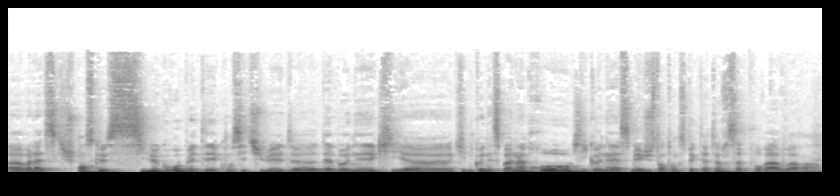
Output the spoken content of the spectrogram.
Euh, voilà, je pense que si le groupe était constitué d'abonnés qui, euh, qui ne connaissent pas l'impro, ou qui connaissent mais juste en tant que spectateur, ça pourrait avoir un,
